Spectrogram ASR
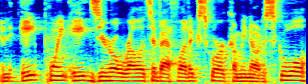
an 8.80 relative athletic score coming out of school,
